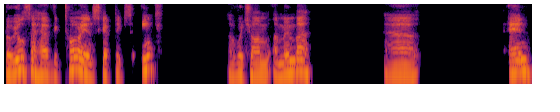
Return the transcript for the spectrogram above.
but we also have Victorian Skeptics Inc., of which I'm a member. Uh, and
